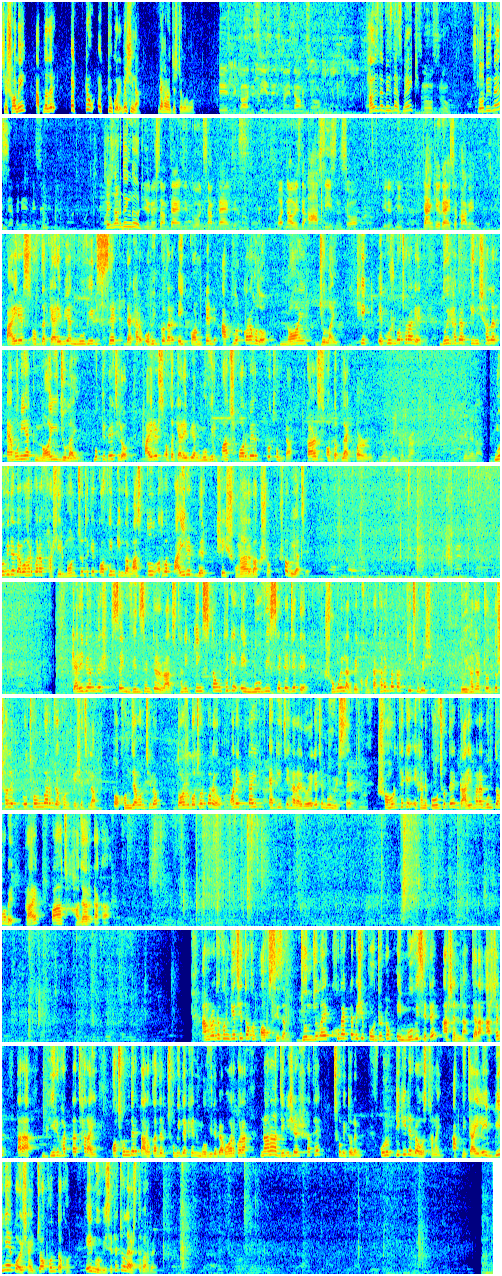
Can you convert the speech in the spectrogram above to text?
সে সবই আপনাদের একটু একটু করে বেশি না দেখানোর চেষ্টা করব How is the going so business mate slow, slow. Slow business Definitely slow. So it's not doing good You know, sometimes it's good, sometimes it's. But now is the off season, so you, you, thank you guys for coming. Pirates of the Caribbean মুভির set দেখার অভিজ্ঞতার এই content upload করা হলো নয় জুলাই। ঠিক একুশ বছর আগে দুই হাজার তিন সালের এমনই এক নয় জুলাই মুক্তি পেয়েছিল পাইরেটস অফ দ্য ক্যারিবিয়ান মুভির পাঁচ পর্বের প্রথমটা Curse of the Black Pearl মুভিতে ব্যবহার করা ফাঁসির মঞ্চ থেকে কফিন কিংবা মাস্তুল অথবা পাইরেটদের সেই সোনার বাক্স সবই আছে। ক্যারিবিয়ান দেশ সেন্ট ভিনসেন্টের রাজধানী কিংসটাউন থেকে এই মুভি সেটে যেতে সময় লাগবে ঘন্টাখানেক বা তার কিছু বেশি। দুই হাজার চোদ্দ সালে প্রথমবার যখন এসেছিলাম, তখন যেমন ছিল, দশ বছর পরেও অনেকটাই একই চেহারায় রয়ে গেছে মুভির সেট। শহর থেকে এখানে পৌঁছতে গাড়ি ভাড়া গুনতে হবে প্রায় পাঁচ হাজার টাকা। আমরা যখন গেছি তখন অফ সিজন জুন, জুলাই খুব একটা বেশি পর্যটক এই মুভি সেটে আসেন না। যারা আসেন, তারা ভিড়ভাট্টা ছাড়াই পছন্দের তারকাদের ছবি দেখেন মুভিতে ব্যবহার করা নানা জিনিসের সাথে ছবি তোলেন। কোনো টিকিটের ব্যবস্থা নাই। আপনি চাইলেই বিনে পয়সায় যখন তখন এই মুভি সেটে চলে আসতে পারবেন।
